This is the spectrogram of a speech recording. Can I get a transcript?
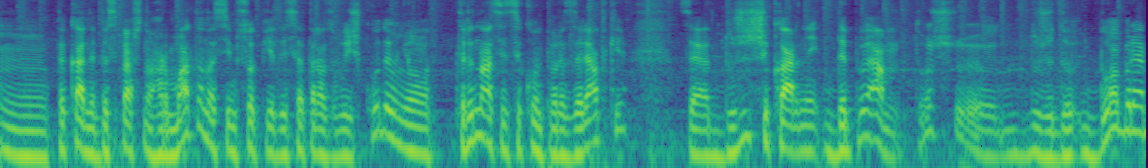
м, така небезпечна гармата на 750 разової шкоди. У нього 13 секунд перезарядки. Це дуже шикарний ДПМ. Тож е, дуже до- добре,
